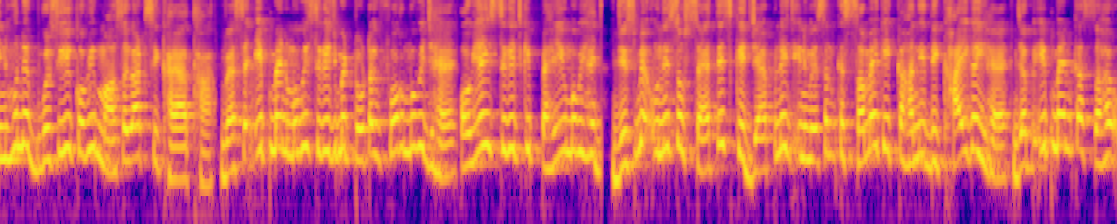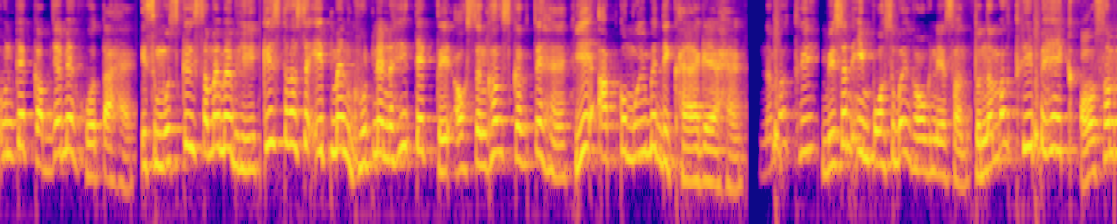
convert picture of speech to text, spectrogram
इन्होंने ब्रुसली को भी मार्शल आर्ट सिखाया था। वैसे इपमैन मूवी सीरीज़ में टोटल फोर मूवीज़ है, और यही सीरीज़ की पहली मूवी है, जिसमें उन्नीस की जैपनीज इन्वेशन के समय की कहानी दिखाई गई है, जब इपमैन का शहर उनके कब्जे में होता है। इस मुश्किल समय में भी किस तरह से इपमैन घुटने नहीं टेकते और संघर्ष करते हैं, ये आपको मूवी में दिखाया गया है। Number three Mission Impossible Rogue Nation तो नंबर थ्री पे है एक awesome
